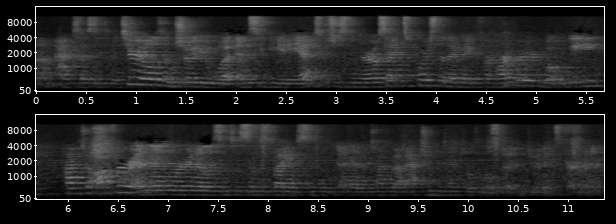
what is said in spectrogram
um, access these materials and show you what MCB80X, which is the neuroscience course that I make for Harvard, what we have to offer, and then we're gonna listen to some spikes and, and talk about action potentials a little bit and do an experiment.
